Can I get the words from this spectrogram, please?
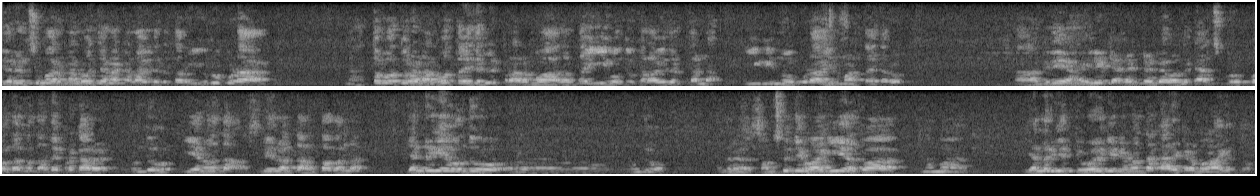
ಇದರಲ್ಲಿ ಸುಮಾರು ನಲವತ್ತು ಜನ ಕಲಾವಿದರಿರ್ತಾರೆ ಇವರು ಕೂಡ ಹತ್ತೊಂಬತ್ತು ನೂರ ನಲವತ್ತೈದರಲ್ಲಿ ಪ್ರಾರಂಭವಾದಂಥ ಈ ಒಂದು ಕಲಾವಿದರ ತಂಡ. ಈಗ ಇನ್ನೂ ಕೂಡ ಇದು ಮಾಡ್ತಾ ಇದ್ದಾರೆ. ಅಗದಿ ಹೈಲಿ ಟ್ಯಾಲೆಂಟೆಡ್ ಒಂದು ಡ್ಯಾನ್ಸ್ ಗ್ರೂಪ್ ಅದ. ಮತ್ತು ಅದೇ ಪ್ರಕಾರ ಒಂದು ಏನೋ ಅಂತ ಅಶ್ಲೀಲ ಅಂತ ಅಂಥದ್ದಲ್ಲ. ಜನರಿಗೆ ಒಂದು ಒಂದು ಅಂದರೆ ಸಾಂಸ್ಕೃತಿಕವಾಗಿ ಅಥವಾ ನಮ್ಮ ಎಲ್ಲರಿಗೆ ತಿಳುವಳಿಕೆ ನೀಡುವಂಥ ಕಾರ್ಯಕ್ರಮಗಳಾಗಿರ್ತವೆ.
